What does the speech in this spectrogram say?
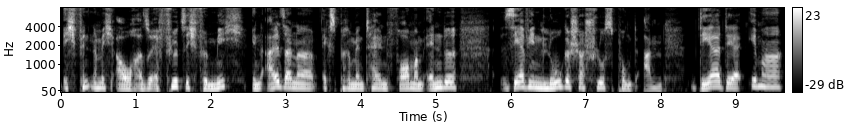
Ich finde nämlich auch, also er fühlt sich für mich in all seiner experimentellen Form am Ende sehr wie ein logischer Schlusspunkt an. Der, der immer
